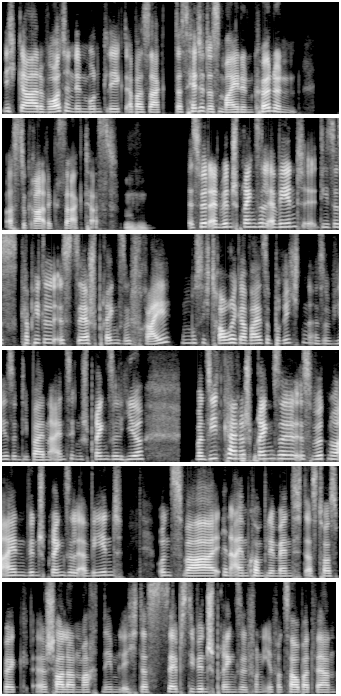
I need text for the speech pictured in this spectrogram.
nicht gerade Worte in den Mund legt, aber sagt, das hätte das meinen können, was du gerade gesagt hast. Mhm. Es wird ein Windsprengsel erwähnt. Dieses Kapitel ist sehr sprengselfrei, muss ich traurigerweise berichten. Also wir sind die beiden einzigen Sprengsel hier. Man sieht keine Sprengsel, es wird nur ein Windsprengsel erwähnt. Und zwar in einem Kompliment, das Tosbeck äh, Scharlan macht, nämlich, dass selbst die Windsprengsel von ihr verzaubert werden.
